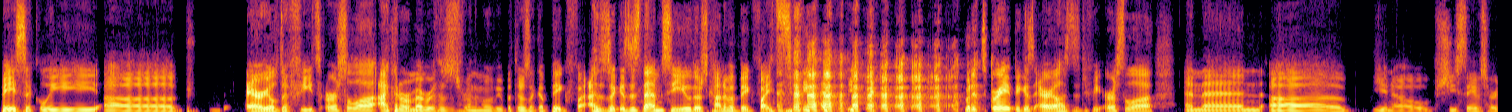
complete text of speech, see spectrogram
basically uh Ariel defeats Ursula. I can't remember if this was from the movie, but there's like a big fight. I was like, is this the MCU? There's kind of a big fight scene. but it's great because Ariel has to defeat Ursula and then uh you know she saves her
